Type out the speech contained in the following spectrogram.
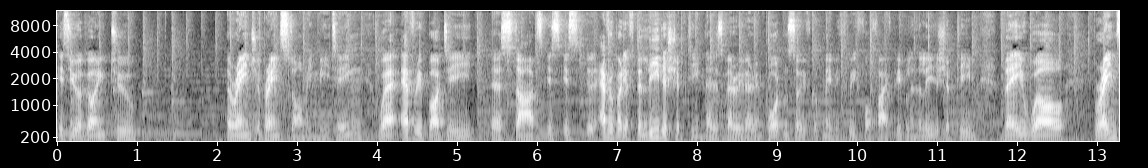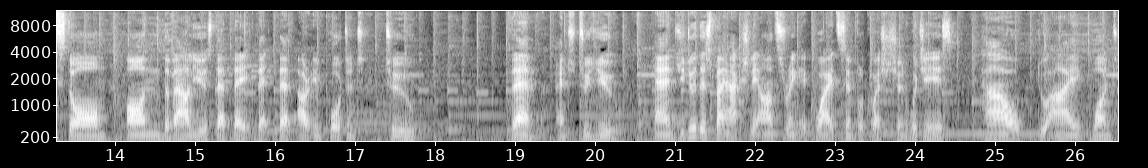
is you are going to arrange a brainstorming meeting where everybody uh, starts, is, is uh, everybody of the leadership team, that is very, very important. So you've got maybe three, four, five people in the leadership team. They will brainstorm on the values that, they, that, that are important to them and to you. And you do this by actually answering a quite simple question, which is, how do I want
